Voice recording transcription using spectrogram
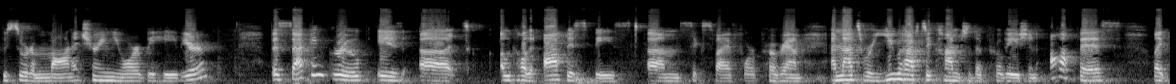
who's sort of monitoring your behavior. The second group is uh, we call it office-based um, 654 program, and that's where you have to come to the probation office like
